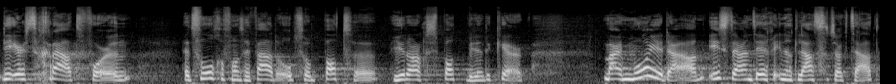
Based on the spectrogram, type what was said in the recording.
de eerste graad voor een, het volgen van zijn vader op zo'n pad, uh, hiërarchisch pad binnen de kerk. Maar het mooie daaraan is daarentegen in het laatste traktaat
